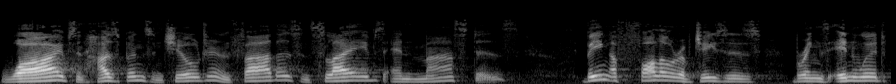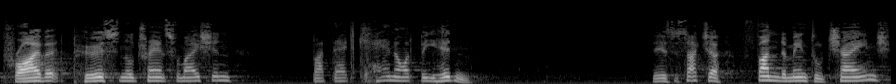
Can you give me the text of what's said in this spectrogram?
wives and husbands and children and fathers and slaves and masters. Being a follower of Jesus brings inward, private, personal transformation, but that cannot be hidden. There's such a fundamental change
